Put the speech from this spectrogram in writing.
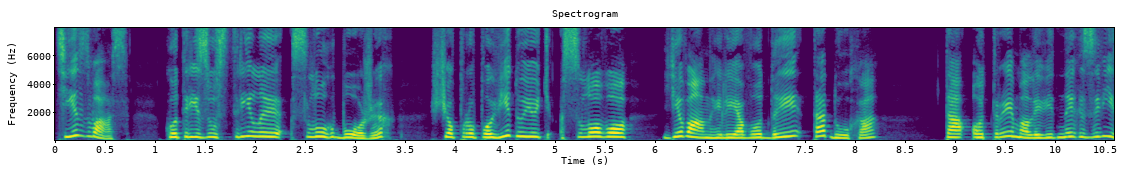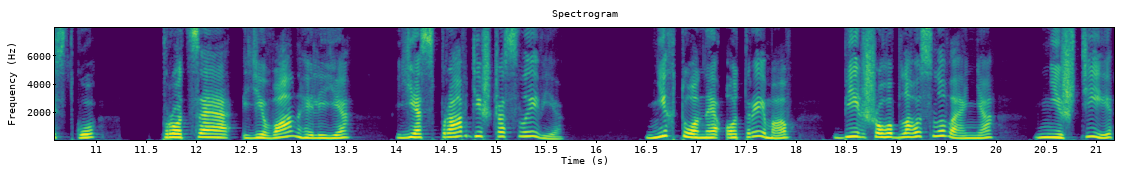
ті з вас, котрі зустріли слуг Божих, що проповідують Слово Євангелія води та духа, та отримали від них звістку, про це Євангеліє є справді щасливі. Ніхто не отримав більшого благословення, ніж ті,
